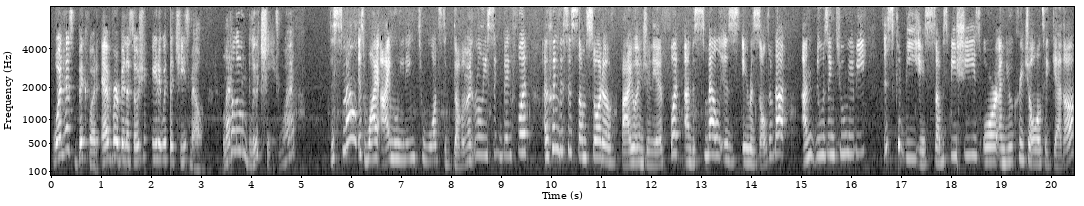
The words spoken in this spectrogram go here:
When has Bigfoot ever been associated with the cheese smell? Let alone blue cheese. What? The smell is why I'm leaning towards the government releasing Bigfoot. I think this is some sort of bioengineered foot, and the smell is a result of that. And losing too, maybe. This could be a subspecies or a new creature altogether.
